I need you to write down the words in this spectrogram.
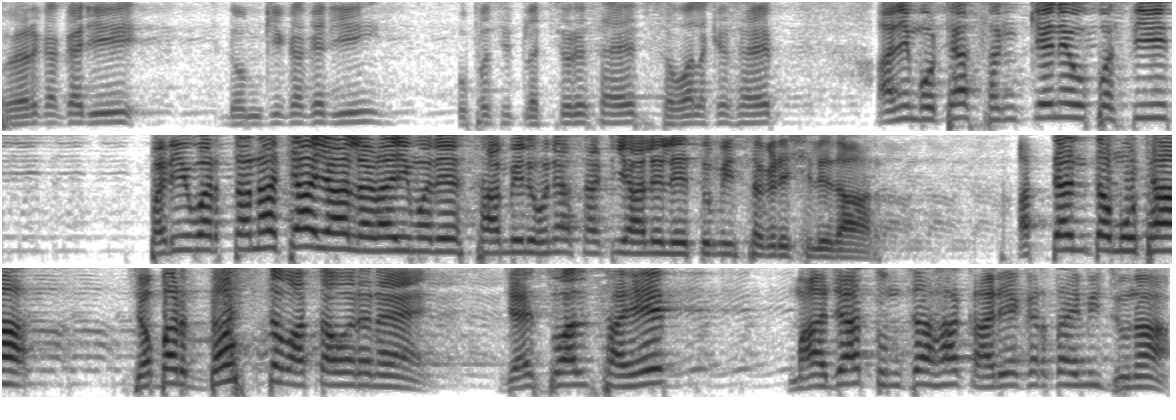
भोयर काकाजी डोमकी काकाजी उपस्थित लच्चुरे साहेब सवालके साहेब आणि मोठ्या संख्येने उपस्थित परिवर्तनाच्या या लढाईमध्ये सामील होण्यासाठी आलेले तुम्ही सगळे शिलेदार. अत्यंत मोठा जबरदस्त वातावरण आहे. जयस्वाल साहेब माझ्या तुमचा हा कार्यकर्ता आहे मी जुना.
